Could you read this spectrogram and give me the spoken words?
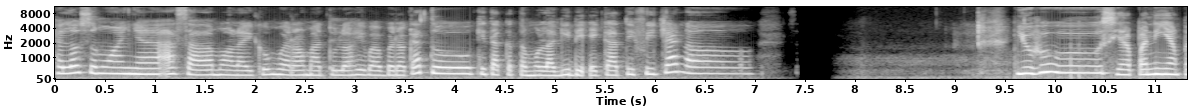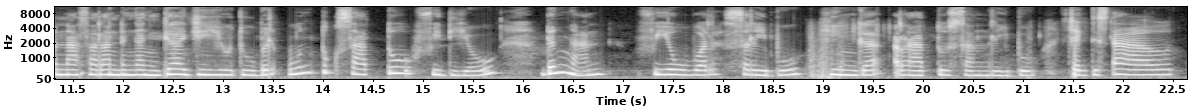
Halo semuanya, Assalamualaikum warahmatullahi wabarakatuh. Kita ketemu lagi di Eka TV Channel. Yuhu, siapa nih yang penasaran dengan gaji youtuber untuk satu video dengan viewer seribu hingga ratusan ribu? Check this out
